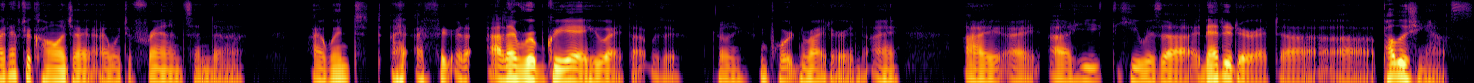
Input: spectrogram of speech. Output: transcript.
right after college, I, I went to France and uh, I went. I, I figured Alain Robbe-Grillet, who I thought was a really important writer, and I, I, I uh, he he was uh, an editor at uh, a publishing house,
